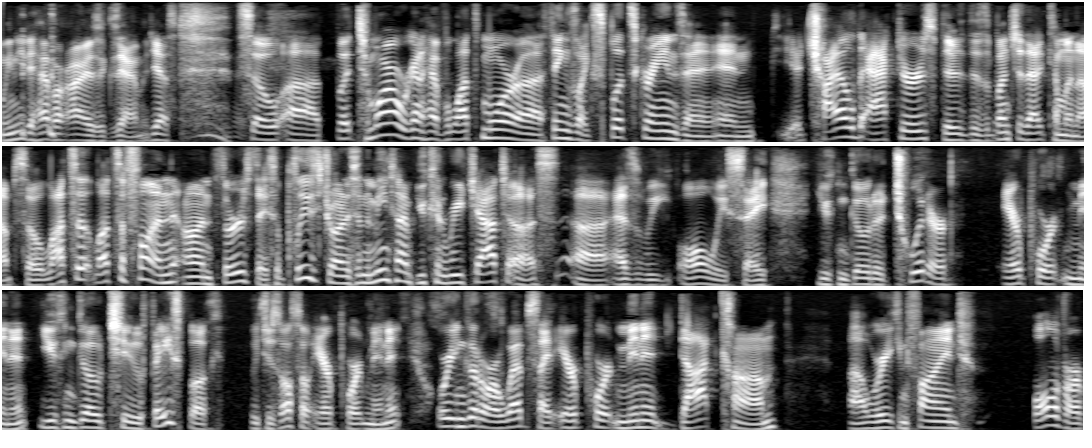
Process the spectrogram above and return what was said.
and we need to have our eyes examined. Yes. So, uh, but tomorrow we're going to have lots more uh, things like split screens and, and child actors. There, there's a bunch of that coming up. So lots of lots of fun on Thursday. So please join us. In the meantime, you can reach out to us uh, as we always say. You can go to Twitter, Airport Minute. You can go to Facebook, which is also Airport Minute, or you can go to our website, airportminute.com, uh, where you can find all of our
